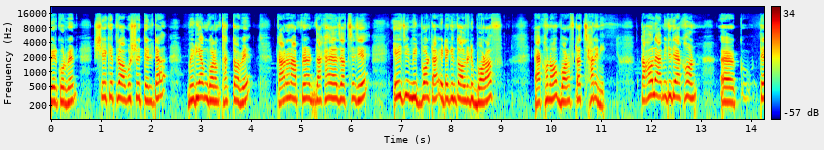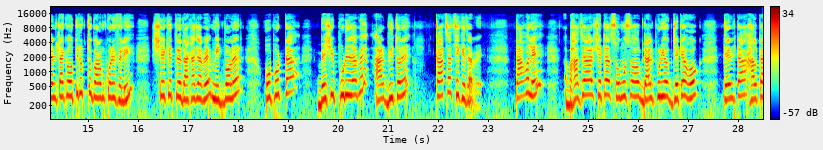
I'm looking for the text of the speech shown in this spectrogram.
বের করবেন, সেক্ষেত্রে অবশ্যই তেলটা মিডিয়াম গরম থাকতে হবে। কারণ আপনার দেখা যাচ্ছে যে, এই যে মিটবলটা এটা কিন্তু অলরেডি বরফ। এখনও বরফটা ছাড়েনি। তাহলে আমি যদি এখন তেলটাকে অতিরিক্ত গরম করে ফেলি, সেক্ষেত্রে দেখা যাবে মিটবলের ওপরটা বেশি পুড়ে যাবে আর ভিতরে কাঁচা থেকে যাবে। তাহলে ভাজা সেটা সমোসা হোক ডালপুরি হোক, যেটা হোক, তেলটা হালকা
